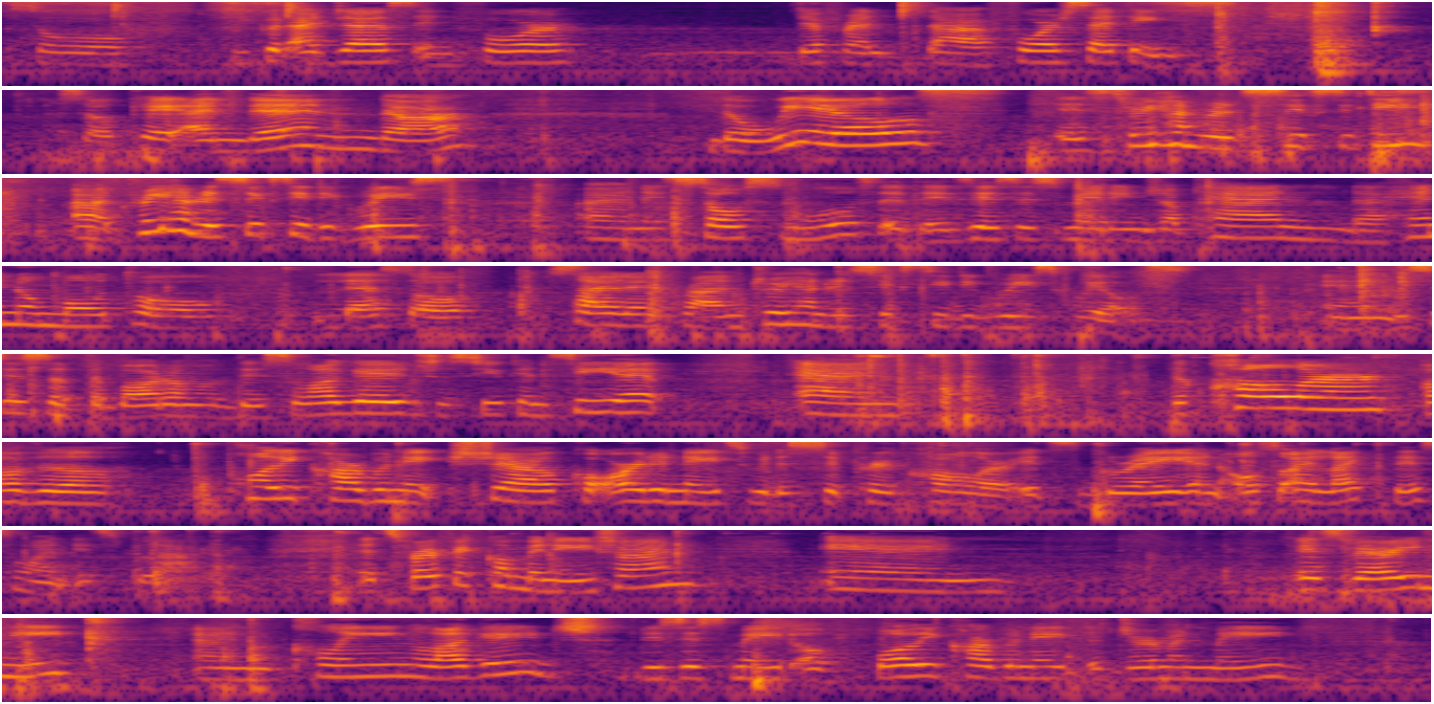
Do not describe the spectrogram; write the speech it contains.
So you could adjust in four different uh, four settings. So okay and then the the wheels is 360 uh, 360 degrees and it's so smooth. This is made in Japan. The Hinomoto Lisof silent run 360 degrees wheels. And this is at the bottom of this luggage as you can see it. And the color of the polycarbonate shell coordinates with the zipper color it's gray and also I like this one it's black. It's perfect combination and it's very neat and clean luggage. This is made of polycarbonate the German made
